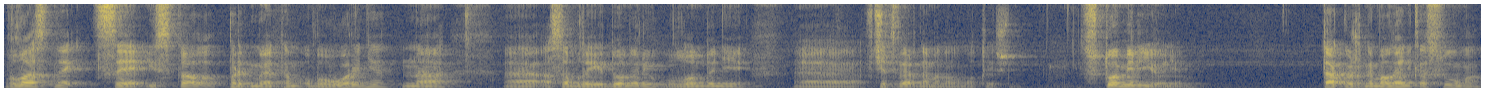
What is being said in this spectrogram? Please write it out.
Власне, це і стало предметом обговорення на асамблеї донорів в Лондоні е, в четвер на минулому тижні. 100 мільйонів також немаленька сума,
